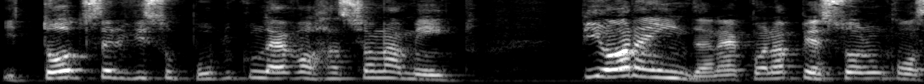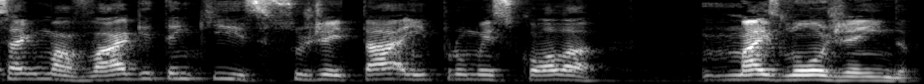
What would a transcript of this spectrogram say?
E todo serviço público leva ao racionamento. Pior ainda, né? Quando a pessoa não consegue uma vaga e tem que se sujeitar a ir para uma escola mais longe ainda.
